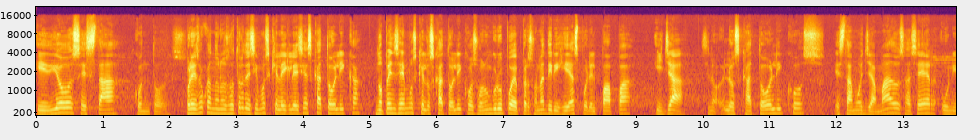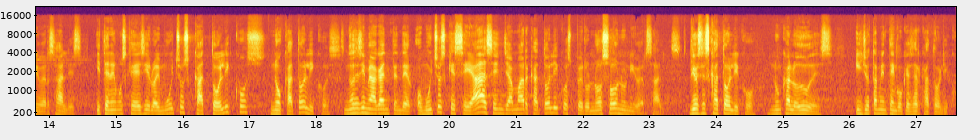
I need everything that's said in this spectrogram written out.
Y Dios está con todos. Por eso cuando nosotros decimos que la iglesia es católica, no pensemos que los católicos son un grupo de personas dirigidas por el Papa y ya, sino los católicos estamos llamados a ser universales. Y tenemos que decirlo, hay muchos católicos no católicos. No sé si me haga entender, o muchos que se hacen llamar católicos pero no son universales. Dios es católico, nunca lo dudes y yo también tengo que ser católico.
